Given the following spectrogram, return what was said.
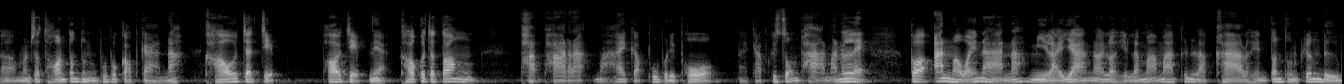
อ่อมันสะท้อนต้นทุนของผู้ประกอบการนะเขาจะเจ็บ พอเจ็บเนี่ยเขาก็จะต้องผลักภาระมาให้กับผู้บริโภคนะครับ คือส่งผ่านมานั่นแหละ ก็อั้นมาไว้นานนะ มีหลายอย่างเนะเราเห็นแล้วมามากขึ้นราคา เราเห็นต้นทุนเครื่องดื่ม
